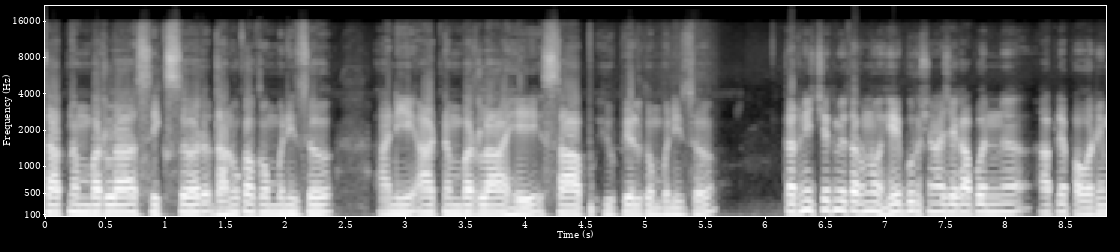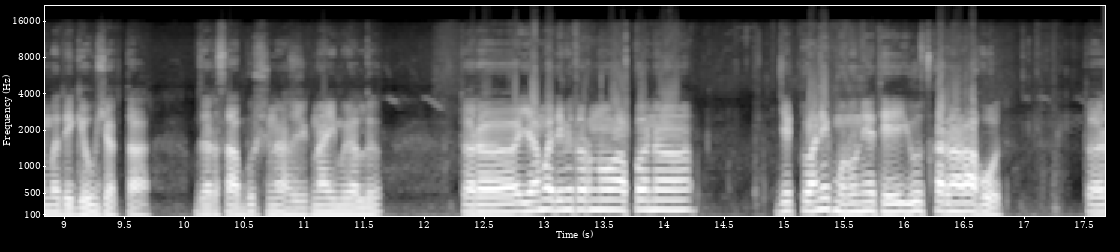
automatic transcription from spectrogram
सात नंबरला सिक्सर धानुका कंपनीचं आणि आठ नंबरला आहे साप यू पी एल कंपनीचं. तर निश्चित मित्रांनो हे बुरशीनाशक आपण आपल्या फवारणीमध्ये घेऊ शकता. जर साप बुरशीनाशक नाही मिळालं तर यामध्ये मित्रांनो आपण जे टॉनिक म्हणून येथे यूज करणार आहोत तर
